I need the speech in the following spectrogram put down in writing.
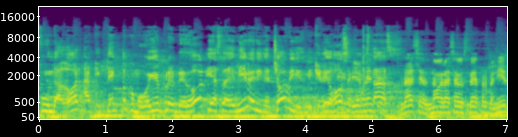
fundador, arquitecto, como buen emprendedor y hasta delivery de Chovis. Mi querido José, ¿cómo estás? Gracias, no, gracias a ustedes por venir.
